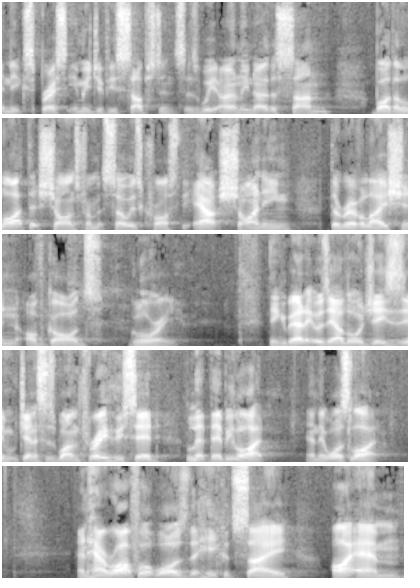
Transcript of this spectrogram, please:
and the express image of his substance. As we only know the sun by the light that shines from it, so is Christ the outshining the revelation of God's glory. Think about it, it was our Lord Jesus in Genesis 1 3 who said, Let there be light. And there was light. And how rightful it was that he could say, I am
